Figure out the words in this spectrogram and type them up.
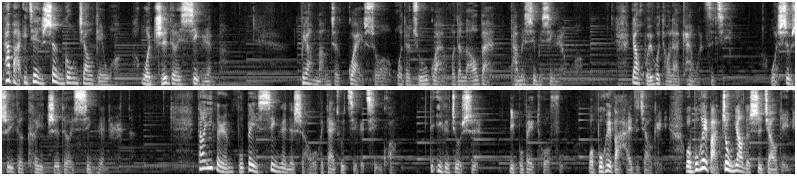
他把一件圣工交给我，我值得信任吗？不要忙着怪说我的主管、我的老板他们信不信任我，要回过头来看我自己，我是不是一个可以值得信任的人呢？当一个人不被信任的时候，我会带出几个情况。第一个就是你不被托付，我不会把孩子交给你，我不会把重要的事交给你，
